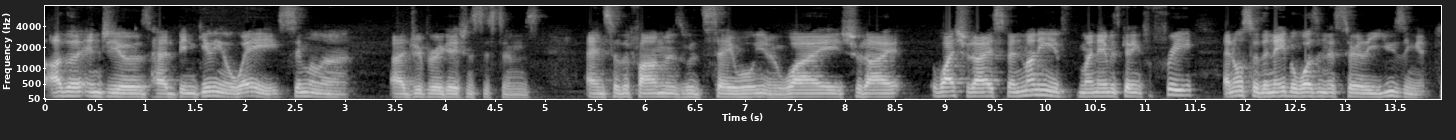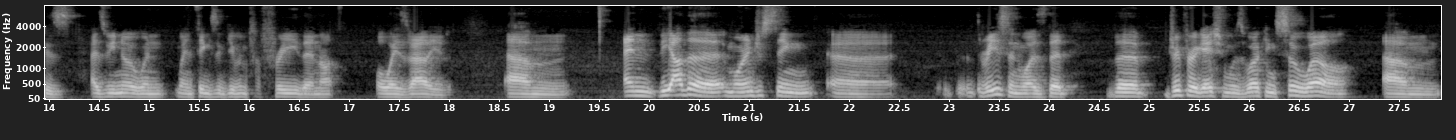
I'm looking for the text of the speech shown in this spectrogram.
other NGOs had been giving away similar uh, drip irrigation systems. And so the farmers would say, well, you know, why should I, why should I spend money if my neighbor's getting for free? And also the neighbor wasn't necessarily using it because as we know, when, when things are given for free, they're not always valued. Um, and the other more interesting uh, reason was that the drip irrigation was working so well um,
